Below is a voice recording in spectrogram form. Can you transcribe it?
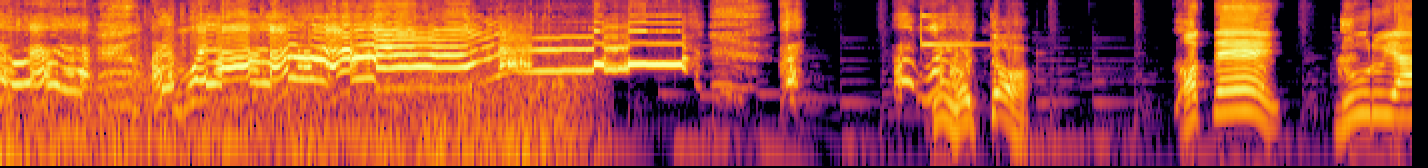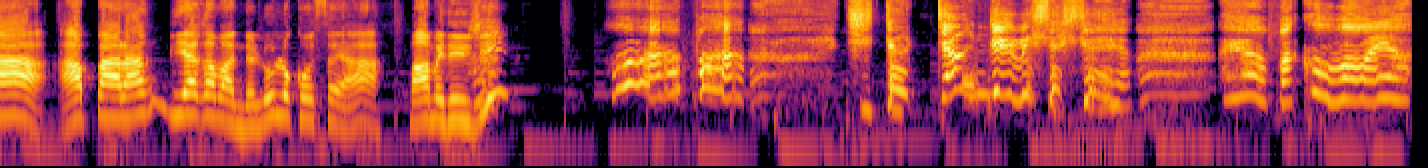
아, 아, 아, 아 뭐야? 오 왔다. 어때? 루루야 아빠랑 리아가 만든 롤러코스터야. 마음에 들지? 아빠 진짜 짱 재밌었어요. 아빠 고마워요.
